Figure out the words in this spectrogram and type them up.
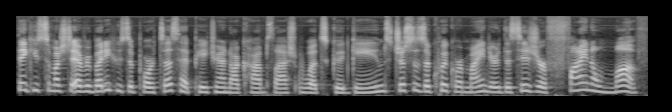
Thank you so much to everybody who supports us at patreon.com slash what's good games. Just as a quick reminder, this is your final month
